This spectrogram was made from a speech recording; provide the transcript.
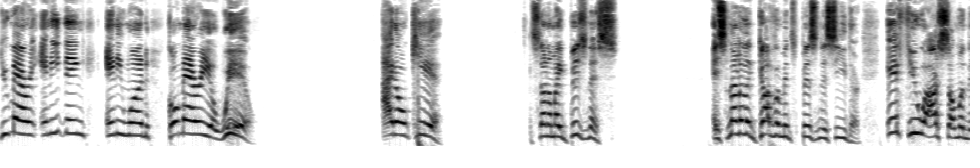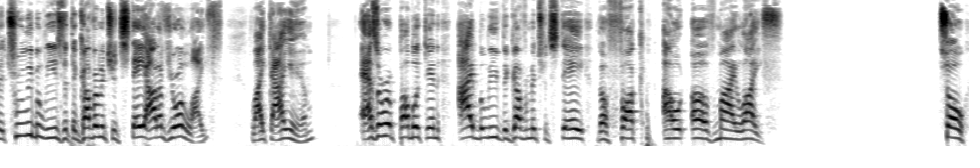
You marry anything, anyone, go marry a wheel. I don't care. It's none of my business. It's none of the government's business either. If you are someone that truly believes that the government should stay out of your life, like I am, as a Republican, I believe the government should stay the fuck out of my life. So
